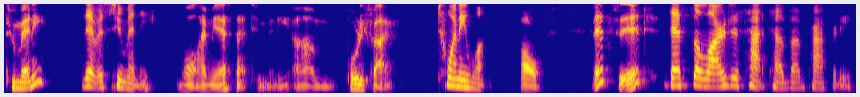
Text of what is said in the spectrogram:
Too many? That was too many. Well, I mean, that's not too many. Um, 45. 21. Oh, that's it? That's the largest hot tub on property.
